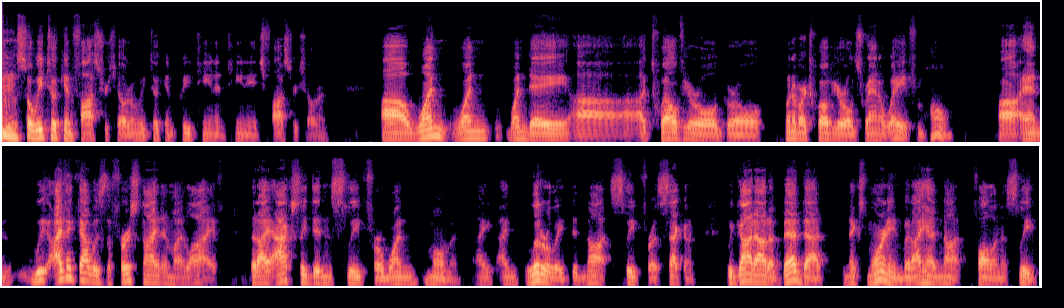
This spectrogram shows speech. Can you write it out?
so we took in foster children. We took in preteen and teenage foster children. Uh, one, one, one day, uh, a 12 year old girl, one of our 12 year olds ran away from home. Uh, and we, I think that was the first night in my life that I actually didn't sleep for one moment. I, I literally did not sleep for a second. We got out of bed that next morning, but I had not fallen asleep.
